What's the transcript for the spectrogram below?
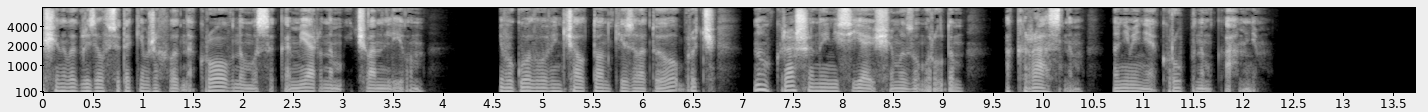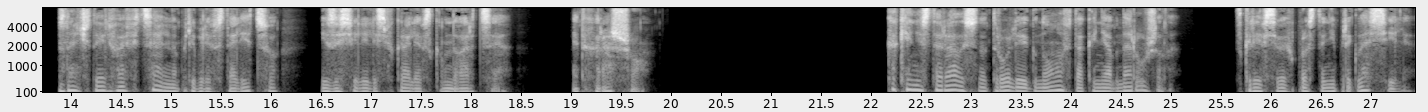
Мужчина выглядел все таким же хладнокровным, высокомерным и чванливым. Его голову венчал тонкий золотой обруч, но украшенный не сияющим изумрудом, а красным, но не менее крупным камнем. Значит, эльфы официально прибыли в столицу и заселились в королевском дворце. Это хорошо. Как я ни старалась, но троллей и гномов так и не обнаружила. Скорее всего, их просто не пригласили.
